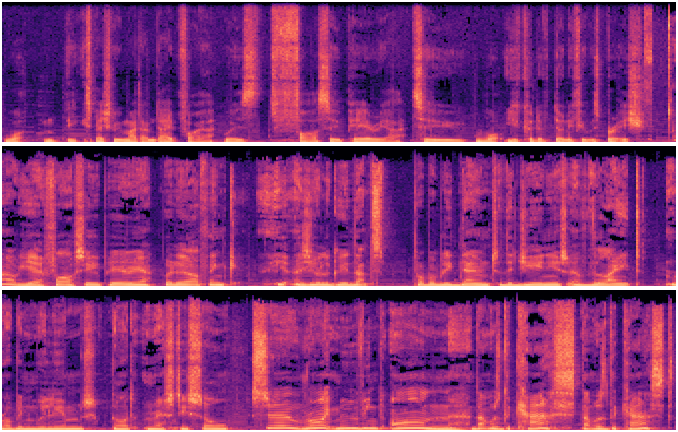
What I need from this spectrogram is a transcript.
what especially madame doubtfire was far superior to what you could have done if it was british Oh yeah, far superior. But uh, I think, as you'll agree, that's probably down to the genius of the late Robin Williams, God rest his soul. So, right, moving on. That was the cast. That was the cast.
